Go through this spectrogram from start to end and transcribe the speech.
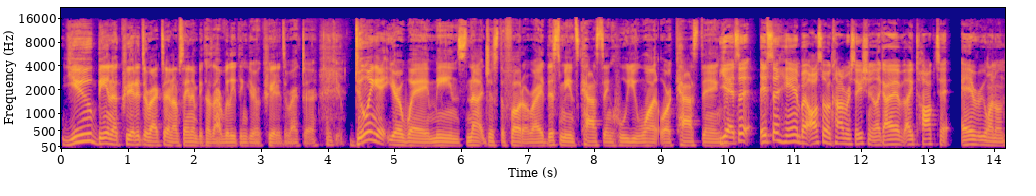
you being a creative director, and I'm saying it because I really think you're a creative director. Thank you. Doing it your way means not just the photo, right? This means casting who you want or casting. yeah, it's a it's a hand, but also a conversation. Like I have I talk to everyone on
